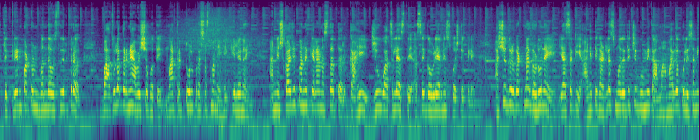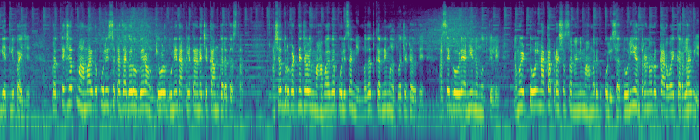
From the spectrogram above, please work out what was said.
तिथे क्रेन पाठवून बंद अवस्थेतील ट्रक बाजूला करणे आवश्यक होते. मात्र टोल प्रशासनाने हे केले नाही. आणि निष्काळजीपणे केला नसता तर काही जीव वाचले असते असे गवळी यांनी स्पष्ट केले. अशी दुर्घटना घडू नये यासाठी आणि ती घडल्यास मदतीची भूमिका महामार्ग पोलिसांनी घेतली पाहिजे. प्रत्यक्षात महामार्ग पोलीस एका जागेवर उभे राहून केवळ गुन्हे दाखल करण्याचे काम करत असतात. अशा दुर्घटनेच्या वेळी महामार्ग पोलिसांनी मदत करणे महत्त्वाचे ठरते असे गवळे यांनी नमूद केले. त्यामुळे टोल नाका प्रशासन आणि महामार्ग पोलीस या दोन्ही यंत्रणांवर कारवाई करायला हवी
